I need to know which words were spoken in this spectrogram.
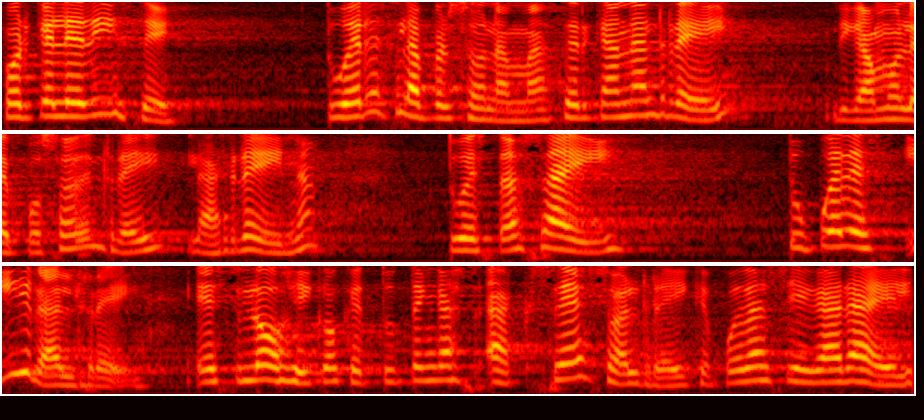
porque le dice, tú eres la persona más cercana al rey, digamos la esposa del rey, la reina, tú estás ahí, tú puedes ir al rey. Es lógico que tú tengas acceso al rey, que puedas llegar a él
